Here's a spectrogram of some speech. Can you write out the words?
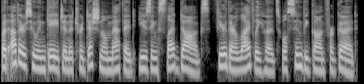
but others who engage in a traditional method using sled dogs fear their livelihoods will soon be gone for good.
